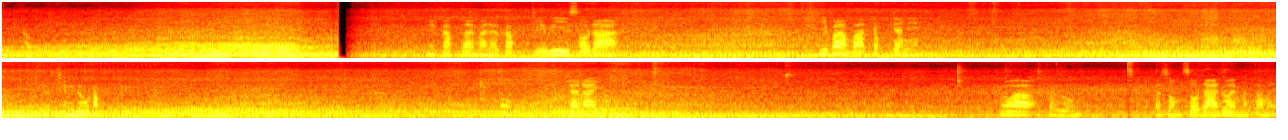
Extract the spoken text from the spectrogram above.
นี่ครับ นี่ครับ ได้มาแล้วครับกีวีโซดายี่ห้าบาทครับแก้วนี้ เดี๋ยวชิมดูครับโอ้จะได้อยู่ เพราะว่าผสมผสมโซดาด้วยมันทำให้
